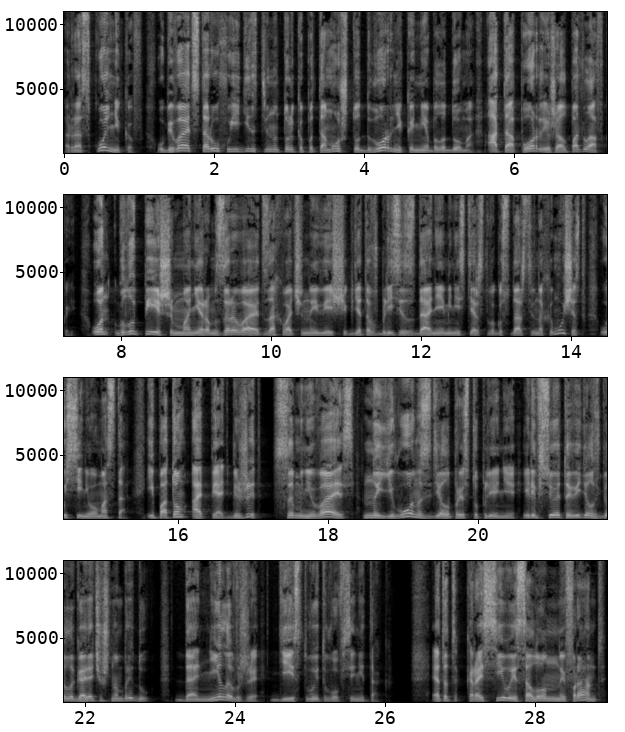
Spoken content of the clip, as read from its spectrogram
Раскольников убивает старуху единственно только потому, что дворника не было дома, а топор лежал под лавкой. Он глупейшим манером зарывает захваченные вещи где-то вблизи здания Министерства государственных имуществ у Синего моста и потом опять бежит, сомневаясь, на его он сделал преступление или все это видел в белогорячешном бреду. Данилов же действует вовсе не так. Этот красивый салонный франт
